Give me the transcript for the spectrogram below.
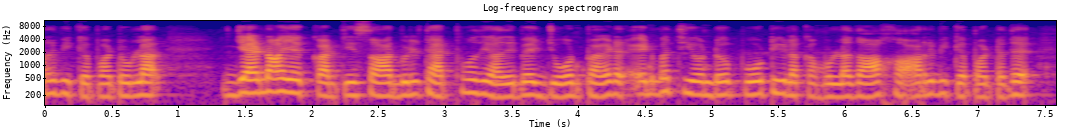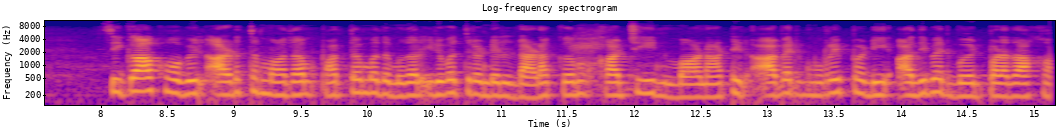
அறிவிக்கப்பட்டுள்ளார். ஜனநாயக கட்சி சார்பில் தற்போதைய அதிபர் ஜோன் பைடன் எண்பத்தி ஒன்று போட்டியிலக்கம் உள்ளதாக அறிவிக்கப்பட்டது. சிகாகோவில் அடுத்த மாதம் பத்தொன்பது முதல் இருபத்தி ரெண்டில் நடக்கும் கட்சியின் மாநாட்டில் அவர் முறைப்படி அதிபர் வேட்பாளராக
